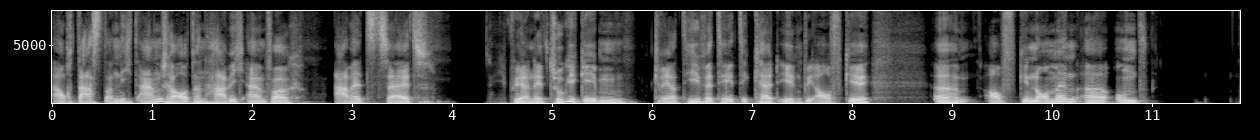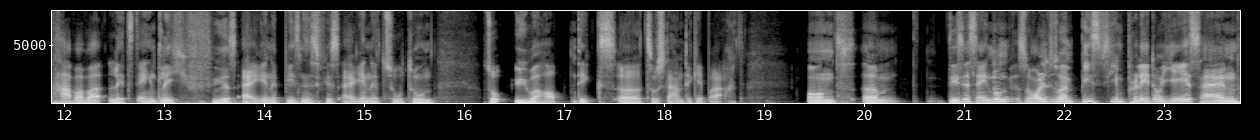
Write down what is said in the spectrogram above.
auch das dann nicht anschaue, dann habe ich einfach Arbeitszeit für eine zugegeben kreative Tätigkeit irgendwie aufge, äh, aufgenommen äh, und habe aber letztendlich fürs eigene Business, fürs eigene Zutun so überhaupt nichts äh, zustande gebracht. Und ähm, diese Sendung soll so ein bisschen Plädoyer sein.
